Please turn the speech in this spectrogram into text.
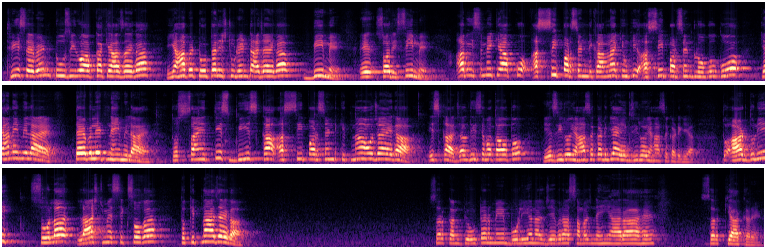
Three seven two zero आपका क्या आ जाएगा? यहाँ पे टोटल स्टूडेंट आ जाएगा बी में सॉरी सी में। अब इसमें क्या आपको 80 परसेंट निकालना है? क्योंकि 80 परसेंट लोगों को क्या नहीं मिला है? टेबलेट नहीं मिला है। तो सैतीस बीस का 80 परसेंट कितना हो जाएगा इसका? जल्दी से बताओ तो। ये ज़ीरो यहाँ से कट गया, एक ज़ीरो यहाँ से कट गया। तो आठ दुनी सोलह लास्ट में सिक्स होगा। तो कितना आ जाएगा? सर, कंप्यूटर में बोलियन अलजेबरा समझ नहीं आ रहा है। सर, क्या करें?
